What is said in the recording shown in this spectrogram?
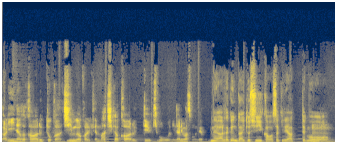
アリーナが変わるとか、チームが変わるって、街が変わるっていう規模になりますもんね。ね、あれだけの大都市川崎であっても、うん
